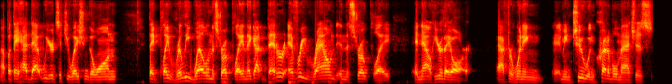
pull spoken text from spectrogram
Uh, but they had that weird situation go on they play really well in the stroke play, and they got better every round in the stroke play. And now here they are after winning, I mean, two incredible matches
